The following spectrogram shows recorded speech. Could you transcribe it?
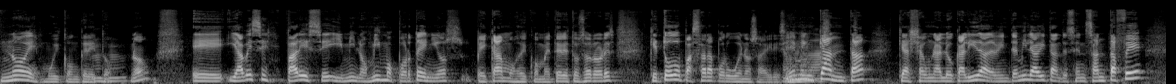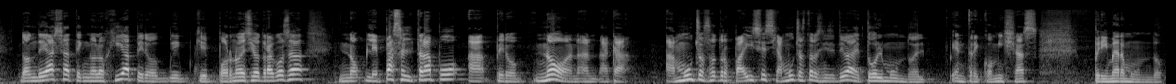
no es muy concreto, ¿no? Eh, y a veces parece, y los mismos porteños pecamos de cometer estos errores, que todo pasara por Buenos Aires. Y a mí me encanta que haya una localidad de 20.000 habitantes en Santa Fe, donde haya tecnología, pero de- que por no decir otra cosa, no le pasa el trapo a, pero no a- a- acá, a muchos otros países y a muchas otras iniciativas de todo el mundo, el, entre comillas, primer mundo.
